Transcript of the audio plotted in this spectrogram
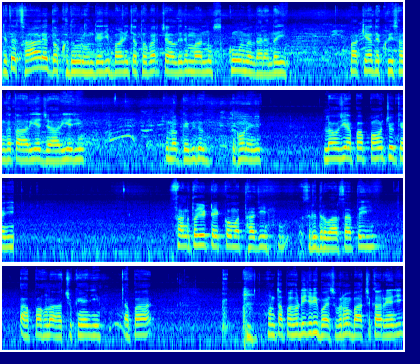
ਜਿੱਥੇ ਸਾਰੇ ਦੁੱਖ ਦੂਰ ਹੁੰਦੇ ਆ ਜੀ, ਬਾਣੀ ਚੱਤੋਂ ਬਾਹਰ ਚੱਲਦੀ ਤੇ ਮਨ ਨੂੰ ਸਕੂਨ ਮਿਲਦਾ ਰਹਿੰਦਾ ਜੀ। ਬਾਕੀ ਆ ਦੇਖੋ ਜੀ, ਸੰਗਤ ਆ ਰਹੀ ਹੈ, ਜਾ ਰਹੀ ਹੈ ਜੀ। ਤੁਹਾਨੂੰ ਅੱਗੇ ਵੀ ਦਿ- ਦਿਖਾਉਣੇ ਜੀ। ਲਓ ਜੀ, ਆਪਾਂ ਪਹੁੰਚ ਚੁੱਕੇ ਹਾਂ ਜੀ। ਸੰਗਤੋ ਜੀ ਟੇਕੋ ਮੱਥਾ ਜੀ, ਸ੍ਰੀ ਦਰਬਾਰ ਸਾਹਿਬ ਤੇ ਜੀ, ਆਪਾਂ ਹੁਣ ਆ ਚੁੱਕੇ ਹਾਂ ਜੀ। ਆਪਾਂ ਹੁਣ ਤਾਂ ਆਪਾਂ ਤੁਹਾਡੀ ਜਿਹੜੀ ਵੌਇਸ ਓਵਰ ਮੈਂ ਬਾਅਦ ਚ ਕਰ ਰਹੇ ਹਾਂ ਜੀ।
